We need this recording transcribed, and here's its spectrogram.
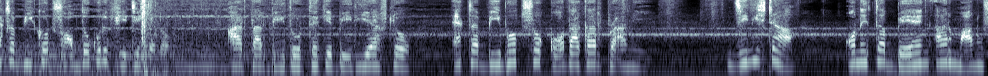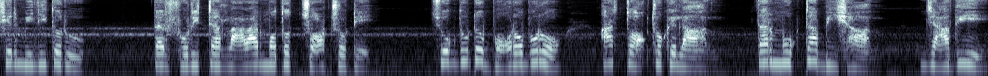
একটা বিকট শব্দ করে ফেটে গেল, আর তার ভেতর থেকে বেরিয়ে আসলো একটা বিভৎস কদাকার প্রাণী। জিনিসটা অনেকটা ব্যাং আর মানুষের মিলিত রূপ। তার শরীরটা লালার মতো চটচটে। চোখ দুটো বড় বড় আর টকটকে লাল। তার মুখটা বিশাল, যা দিয়ে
